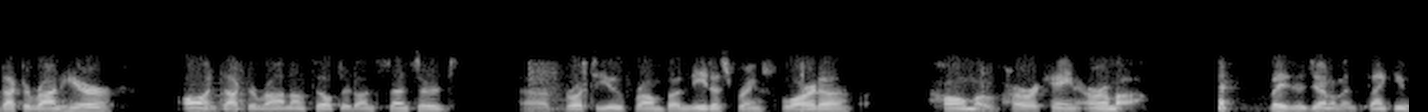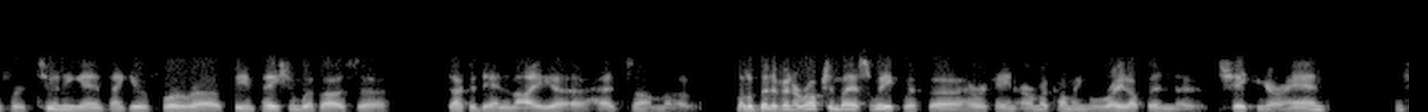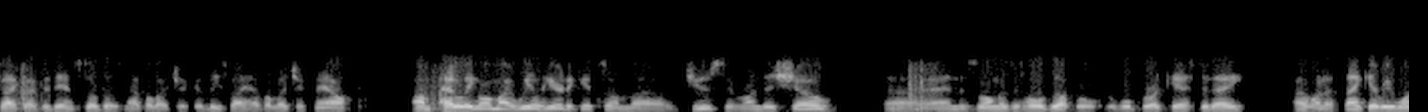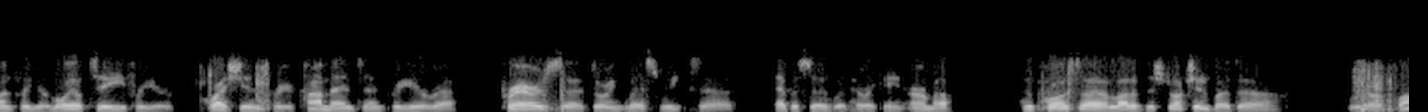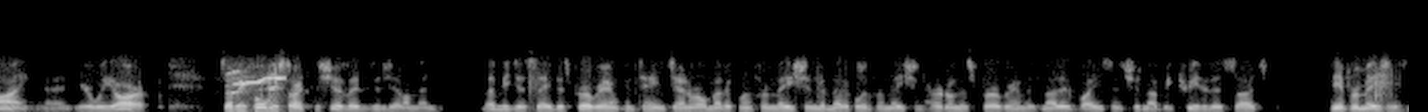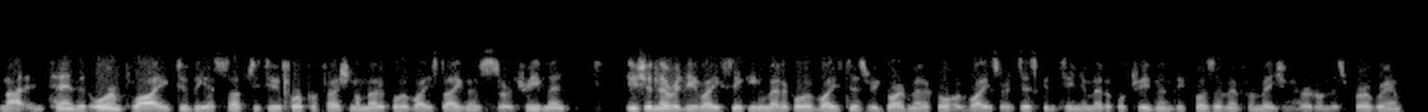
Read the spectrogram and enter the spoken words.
Dr. Ron here on Dr. Ron Unfiltered, Uncensored, uh, brought to you from Bonita Springs, Florida, home of Hurricane Irma. Ladies and gentlemen, thank you for tuning in. Thank you for uh, being patient with us. Uh, Dr. Dan and I uh, had some uh, little bit of interruption last week with uh, Hurricane Irma coming right up and shaking our hand. In fact, Dr. Dan still doesn't have electric. At least I have electric now. I'm pedaling on my wheel here to get some uh, juice to run this show. Uh, and as long as it holds up, we'll, we'll broadcast today. I want to thank everyone for your loyalty, for your questions, for your comments, and for your uh, prayers uh, during last week's uh, episode with Hurricane Irma, who caused uh, a lot of destruction, but we are fine, and here we are. So before we start the show, ladies and gentlemen, let me just say this program contains general medical information. The medical information heard on this program is not advice and should not be treated as such. The information is not intended or implied to be a substitute for professional medical advice, diagnosis, or treatment. You should never delay seeking medical advice, disregard medical advice, or discontinue medical treatment because of information heard on this program.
